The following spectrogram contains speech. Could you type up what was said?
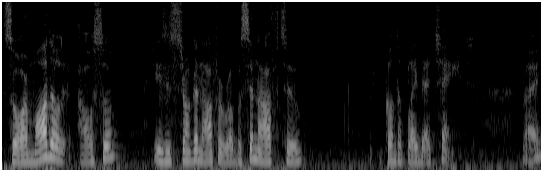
So our model also is strong enough or robust enough to contemplate that change, right?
